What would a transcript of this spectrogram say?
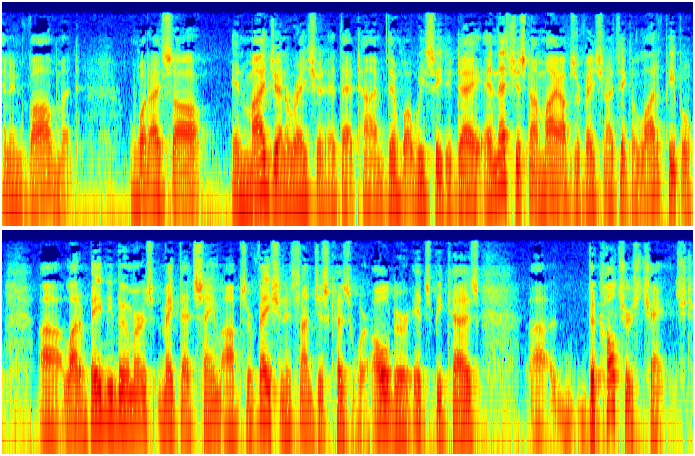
and involvement what I saw in my generation at that time than what we see today and that's just not my observation I think a lot of people uh, a lot of baby boomers make that same observation. It's not just because we're older, it's because uh, the culture's changed.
